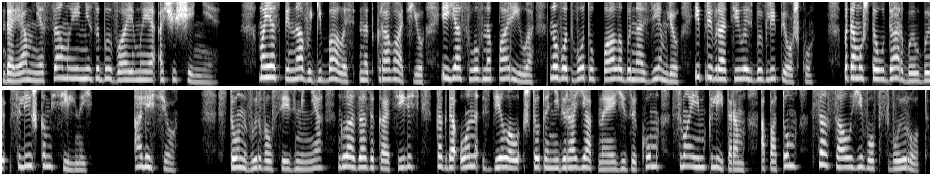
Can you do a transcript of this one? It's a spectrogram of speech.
даря мне самые незабываемые ощущения. Моя спина выгибалась над кроватью, и я словно парила, но вот-вот упала бы на землю и превратилась бы в лепешку, потому что удар был бы слишком сильный. «Олесё!» Стон вырвался из меня, глаза закатились, когда он сделал что-то невероятное языком с моим клитором, а потом всосал его в свой рот.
